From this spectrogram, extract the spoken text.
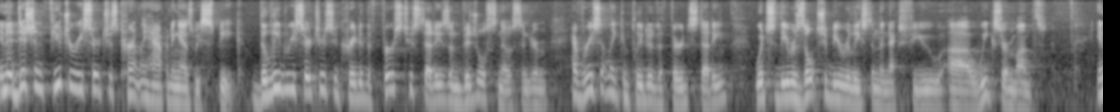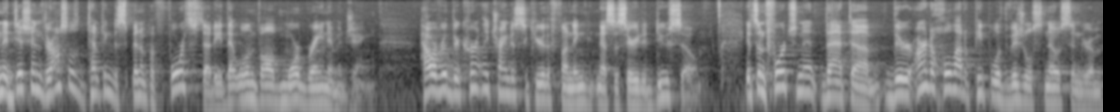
In addition, future research is currently happening as we speak. The lead researchers who created the first two studies on visual snow syndrome have recently completed a third study, which the results should be released in the next few uh, weeks or months. In addition, they're also attempting to spin up a fourth study that will involve more brain imaging. However, they're currently trying to secure the funding necessary to do so. It's unfortunate that um, there aren't a whole lot of people with visual snow syndrome,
